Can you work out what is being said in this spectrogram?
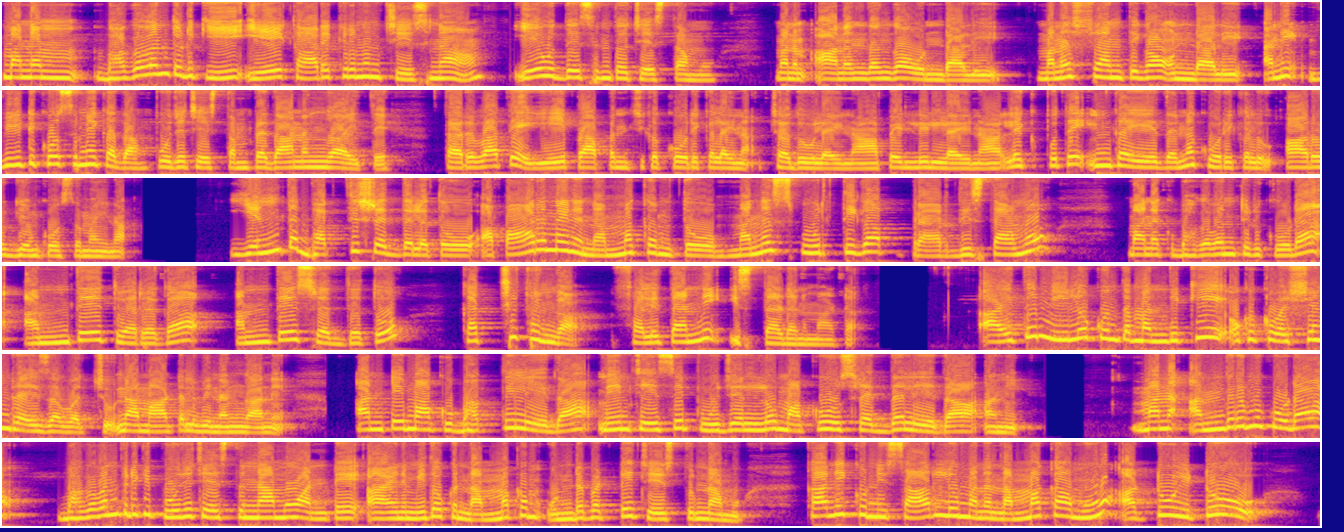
మనం భగవంతుడికి ఏ కార్యక్రమం చేసినా ఏ ఉద్దేశంతో చేస్తాము? మనం ఆనందంగా ఉండాలి మనశ్శాంతిగా ఉండాలి అని వీటి కోసమే కదా పూజ చేస్తాం ప్రధానంగా అయితే. తర్వాతే ఏ ప్రాపంచిక కోరికలైనా చదువులైనా పెళ్ళిళ్ళైనా లేకపోతే ఇంకా ఏదైనా కోరికలు ఆరోగ్యం కోసమైనా. ఎంత భక్తి శ్రద్ధలతో అపారమైన నమ్మకంతో మనస్ఫూర్తిగా ప్రార్థిస్తామో మనకు భగవంతుడు కూడా అంతే త్వరగా అంతే శ్రద్ధతో ఖచ్చితంగా ఫలితాన్ని ఇస్తాడనమాట. అయితే మీలో కొంతమందికి ఒక క్వశ్చన్ రైజ్ అవ్వచ్చు నా మాటలు వినంగానే. అంటే మాకు భక్తి లేదా మేం చేసే పూజల్లో మాకు శ్రద్ధ లేదా అని. మన అందరము కూడా భగవంతుడికి పూజ చేస్తున్నాము అంటే ఆయన మీద ఒక నమ్మకం ఉండబట్టే చేస్తున్నాము. కానీ కొన్నిసార్లు మన నమ్మకము అటు ఇటు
